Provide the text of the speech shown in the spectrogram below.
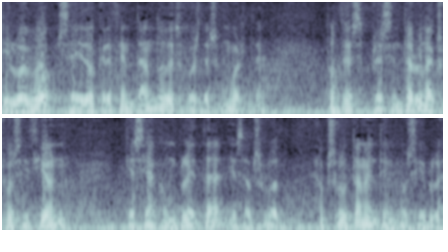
y luego se ha ido acrecentando después de su muerte. Entonces, presentar una exposición que sea completa es absolutamente imposible.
